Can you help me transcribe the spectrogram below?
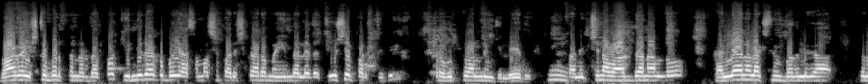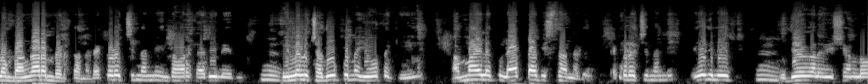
బాగా ఇష్టపడుతున్నారు తప్ప కింది దాకా పోయి ఆ సమస్య పరిష్కారం అయిందా లేదా చూసే పరిస్థితి ప్రభుత్వాల నుంచి లేదు. Hmm. తను ఇచ్చిన వాగ్దానాల్లో కళ్యాణ లక్ష్మి బదులుగా తులం బంగారం పెడతాడు. ఎక్కడొచ్చిందండి? ఇంతవరకు అది లేదు. Hmm. పిల్లలు చదువుకున్న యువతకి అమ్మాయిలకు ల్యాప్టాప్ ఇస్తా అన్నాడు. ఎక్కడొచ్చిందండి? ఏది లేదు. Hmm. ఉద్యోగాల విషయంలో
